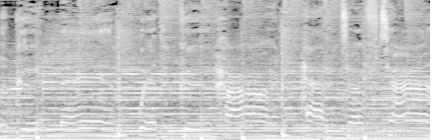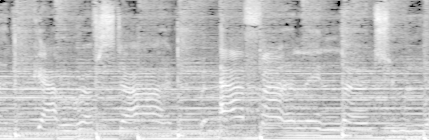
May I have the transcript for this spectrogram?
a good man with a good heart. Had a tough time, got a rough start, but I finally learned to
